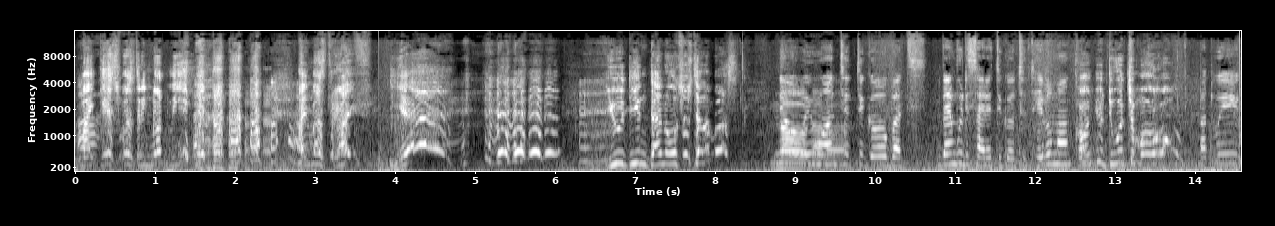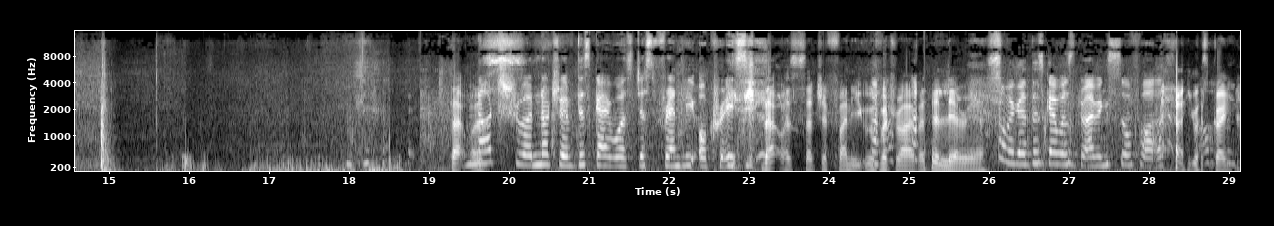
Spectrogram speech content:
My Ah. guest must drink, not me. I must drive. Yeah. you didn't done also Stellenbosch? No, we wanted to go, but then we decided to go to Table Mountain. Can't you do it tomorrow? But we That was not sure, not sure if this guy was just friendly or crazy. that was such a funny Uber driver. Hilarious. oh my god, this guy was driving so fast. Oh he was going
